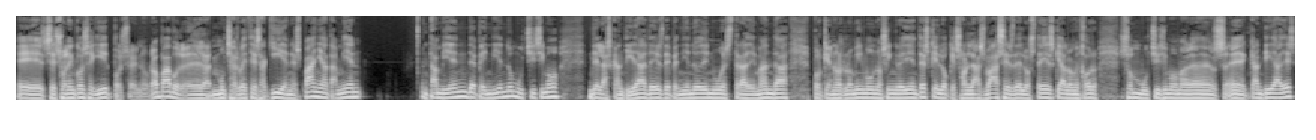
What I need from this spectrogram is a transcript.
eh, se suelen conseguir pues en Europa, pues eh, muchas veces aquí en España también también dependiendo muchísimo de las cantidades, dependiendo de nuestra demanda, porque no es lo mismo unos ingredientes que lo que son las bases de los test, que a lo mejor son muchísimo más eh, cantidades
